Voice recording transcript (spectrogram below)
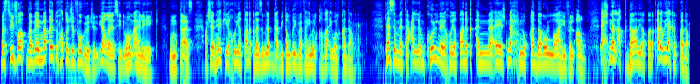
بس في فرق ما بين نقد وحط رجل فوق رجل. يلا يا سيدي ما هم أهلي هيك. ممتاز. عشان هيك يا أخوي طارق لازم نبدأ بتنظيف مفاهيم القضاء والقدر. لازم نتعلم كلنا يا أخوي طارق أن إيش؟ نحن قدر الله في الأرض. إحنا الأقدار يا طارق أنا وياك القدر.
